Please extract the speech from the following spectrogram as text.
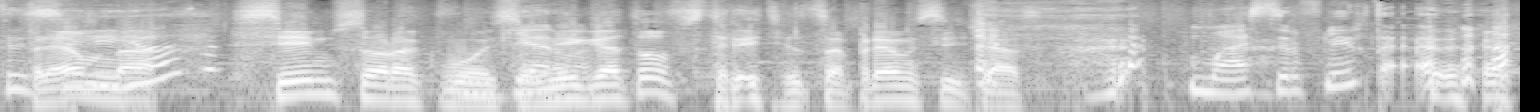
Прям на серьезно? 7.48. И готов встретиться прямо сейчас. Мастер флирта.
